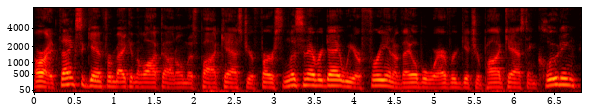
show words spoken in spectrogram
All right. Thanks again for making the Locked On Ole Miss podcast your first listen every day. We are free and available wherever you get your podcast, including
